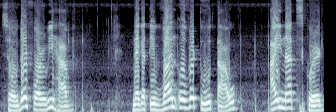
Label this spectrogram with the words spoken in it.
So, therefore, we have negative 1 over 2 tau I naught squared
